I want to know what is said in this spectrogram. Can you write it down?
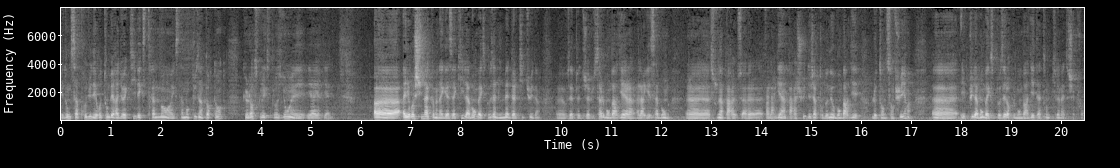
et donc ça produit des retombées radioactives extrêmement, extrêmement plus importantes que lorsque l'explosion est aérienne. Euh, à Hiroshima comme à Nagasaki, la bombe a explosé à 1000 mètres d'altitude. Euh, vous avez peut-être déjà vu ça. Le bombardier a, largué sa bombe euh, sous un enfin, largué un parachute déjà pour donner au bombardier le temps de s'enfuir. et puis la bombe a explosé alors que le bombardier était à 30 km à chaque fois.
